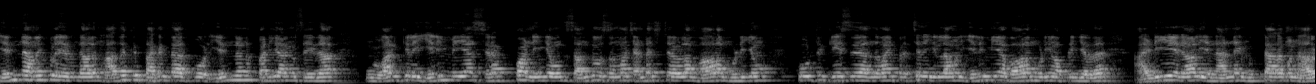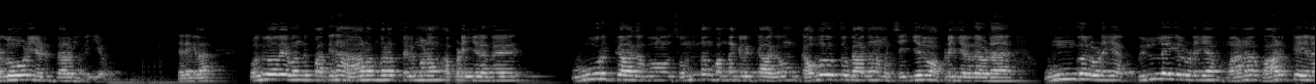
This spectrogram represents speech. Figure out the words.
என்ன அமைப்புல இருந்தாலும் அதற்கு தகுந்தாற் போல் என்னென்ன பரிகாரங்கள் செய்தால் உங்க வாழ்க்கையில எளிமையா சிறப்பா நீங்க வந்து சந்தோஷமா சண்டை சிற்றவெல்லாம் வாழ முடியும். கூட்டு கேஸ் அந்த மாதிரி பிரச்சனை இல்லாமல் எளிமையா வாழ முடியும் அப்படிங்கிறத அடியே நாள் என் அன்னை முத்தாரம்மன் அருளோடு எடுத்து தர முடியும். சரிங்களா? பொதுவாகவே வந்து பார்த்தீங்கன்னா ஆடம்பர திருமணம் அப்படிங்கிறது ஊருக்காகவும் சொந்தம் பந்தங்களுக்காகவும் கௌரவத்துக்காக நம்ம செய்யணும் அப்படிங்கிறத விட உங்களுடைய பிள்ளைகளுடைய மன வாழ்க்கையில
